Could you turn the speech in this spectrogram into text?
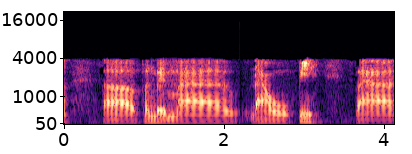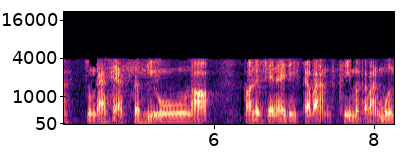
uh, uh, phần mềm mà đào pi và chúng ta sẽ sở hữu nó. Còn ở trên này thì các bạn khi mà các bạn muốn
